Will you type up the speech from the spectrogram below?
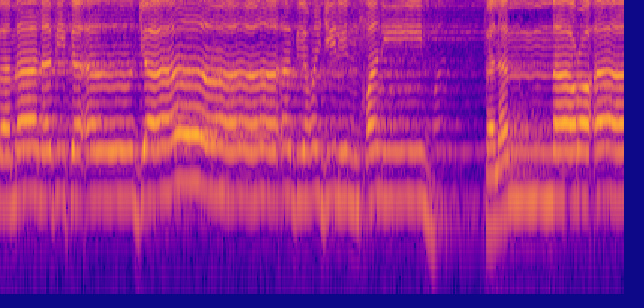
فما لبث أن جاء بعجل حنيذ. فلما رأى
